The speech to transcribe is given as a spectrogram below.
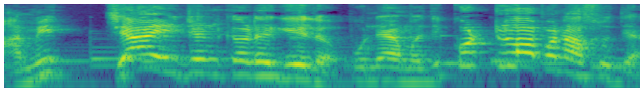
आम्ही ज्या एजंटकडे गेलो पुण्यामध्ये कुठला पण असू द्या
